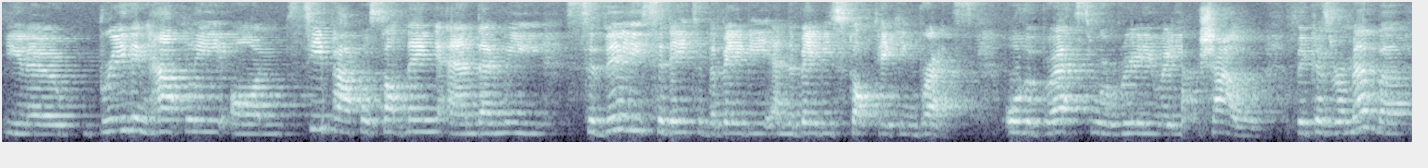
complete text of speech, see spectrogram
you know, breathing happily on CPAP or something and then we severely sedated the baby and the baby stopped taking breaths or the breaths were really, really shallow. Because remember,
